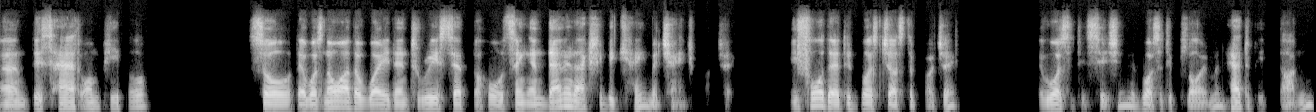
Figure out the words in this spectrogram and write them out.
um, this had on people. So there was no other way than to reset the whole thing. And then it actually became a change. Before that, it was just a project. It was a decision. It was a deployment, had to be done.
